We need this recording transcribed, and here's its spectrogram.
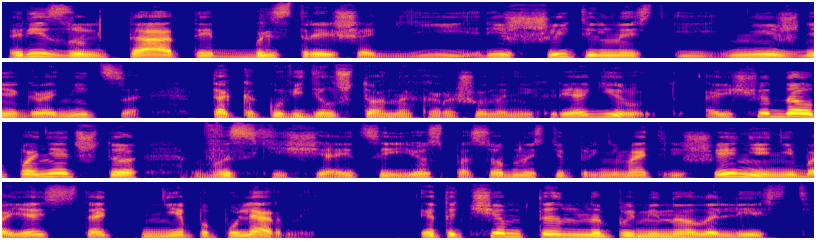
«результаты», «быстрые шаги», «решительность» и «нижняя граница», так как увидел, что она хорошо на них реагирует. А еще дал понять, что восхищается ее способностью принимать решения, не боясь стать непопулярной. Это чем-то напоминало лесть,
